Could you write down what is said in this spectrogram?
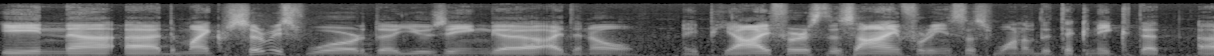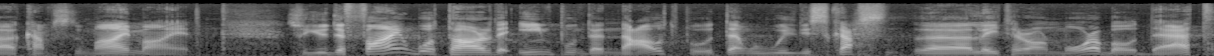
in uh, uh, the microservice world uh, using, uh, I don't know, API first design, for instance, one of the technique that uh, comes to my mind. So you define what are the input and output, and we will discuss uh, later on more about that.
